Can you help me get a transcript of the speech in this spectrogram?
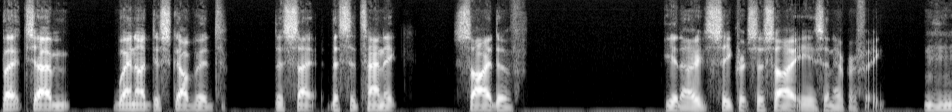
but um, when I discovered the sa- the satanic side of you know, secret societies and everything, mm-hmm.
